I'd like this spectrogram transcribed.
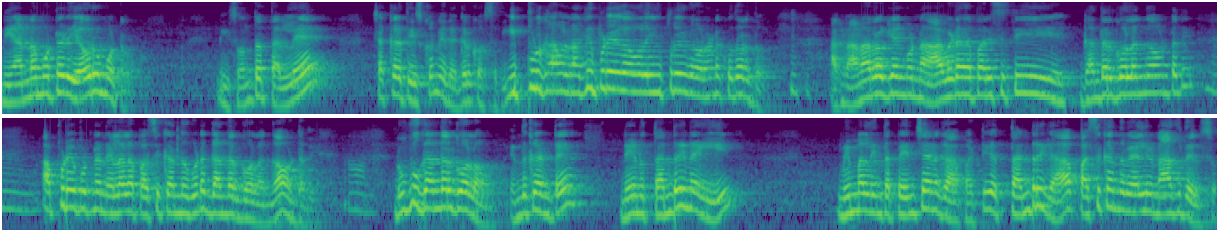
నీ అన్న ముట్టడు ఎవరు ముట్టరు. నీ సొంత తల్లే చక్కగా తీసుకొని నీ దగ్గరకు వస్తుంది. ఇప్పుడు కావాలి నాకు ఇప్పుడే కావాలి ఇప్పుడే కావాలంటే కుదరదు. అక్కడ అనారోగ్యంగా ఉన్న ఆవిడ పరిస్థితి గందరగోళంగా ఉంటుంది. అప్పుడే పుట్టిన నెలల పసికందు కూడా గందరగోళంగా ఉంటుంది. నువ్వు గందరగోళం. ఎందుకంటే నేను తండ్రినయ్యి మిమ్మల్ని ఇంత పెంచాను కాబట్టి తండ్రిగా పసికందు వాల్యూ నాకు తెలుసు.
